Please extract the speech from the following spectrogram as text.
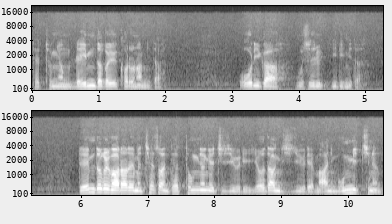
대통령 레임덕을 거론합니다. 오리가 웃을 일입니다. 레임덕을 말하려면 최소한 대통령의 지지율이 여당 지지율에 많이 못 미치는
